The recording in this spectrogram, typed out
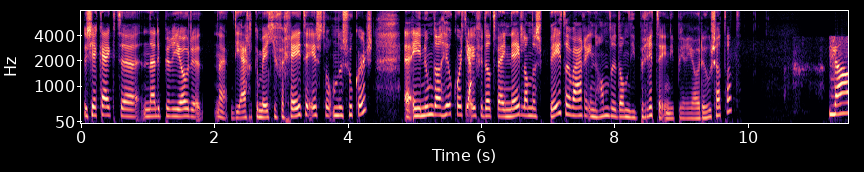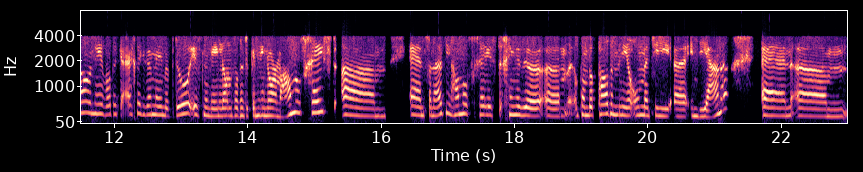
dus jij kijkt eh, naar de periode nou, die eigenlijk een beetje vergeten is door onderzoekers. En je noemde al heel kort even dat wij Nederlanders beter waren in handelen dan die Britten in die periode. Hoe zat dat? Nou, nee, wat ik eigenlijk daarmee bedoel is... de Nederlanders hadden natuurlijk een enorme handelsgeest. Ehm, en vanuit die handelsgeest gingen ze ehm, op een bepaalde manier om met die indianen. En ehm,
